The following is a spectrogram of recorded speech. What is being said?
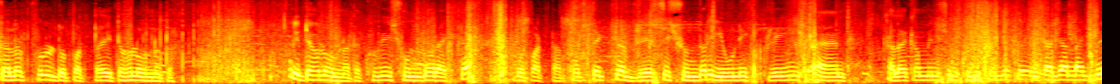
colourful dupatta, এটা হলো অন্যটা। এটা হলো অন্যটা, খুবই সুন্দর একটা। দোপাট্টা। প্রত্যেকটা ড্রেসই সুন্দর unique print and colour combination খুবই সুন্দর। তো এটা যা লাগবে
